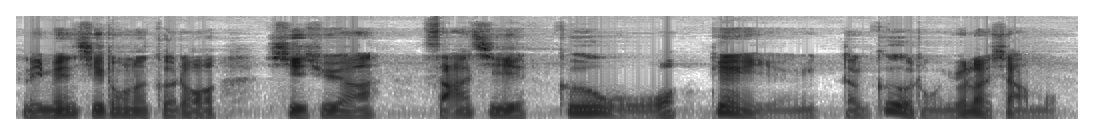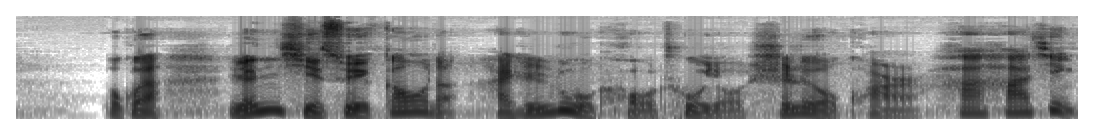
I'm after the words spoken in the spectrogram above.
里面集中了各种戏剧啊、杂技、歌舞、电影等各种娱乐项目。不过呀，人气最高的还是入口处有十六块哈哈镜，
